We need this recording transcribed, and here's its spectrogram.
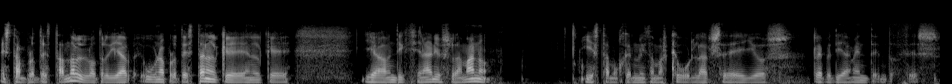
Están protestando. El otro día hubo una protesta en el que, en el que llevaban diccionarios en la mano y esta mujer no hizo más que burlarse de ellos repetidamente. Entonces,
